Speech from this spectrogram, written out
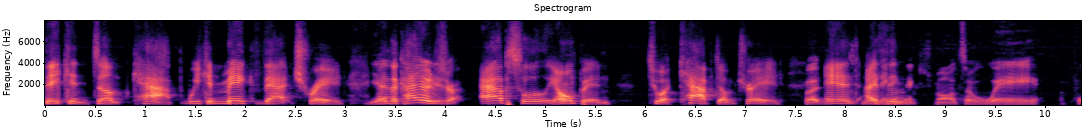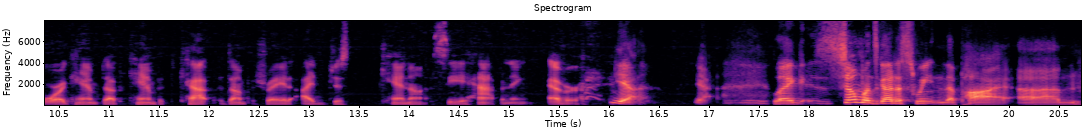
they can dump cap. We can make that trade. Yeah. And the Coyotes are absolutely open to a cap dump trade. But And I think Nick Schmaltz away for a camped up camp cap dump trade, I just cannot see happening ever. Yeah. Yeah. Like someone's got to sweeten the pot. Um,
